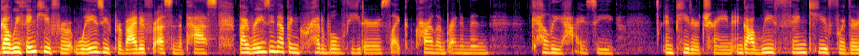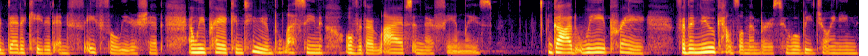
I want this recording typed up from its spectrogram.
God, we thank you for ways you've provided for us in the past by raising up incredible leaders like Carla Brenneman, Kelly Heisey, and Peter Train. And God, we thank you for their dedicated and faithful leadership. And we pray a continued blessing over their lives and their families. God, we pray for the new council members who will be joining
